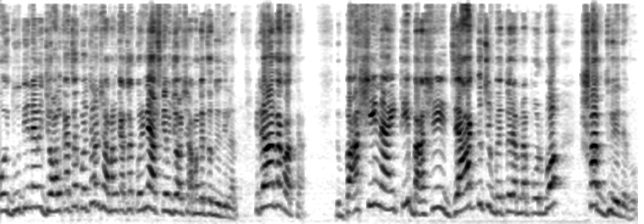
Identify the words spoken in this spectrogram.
ওই দুদিন আমি জল কাঁচা করেছিলাম সামান কাঁচা করিনি, আজকে আমি জল সামান কাঁচা ধুয়ে দিলাম। এটা আলাদা কথা। বাসি নাইটি, বাসি যা কিছু ভেতরে আমরা পরবো সব ধুয়ে দেবো।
